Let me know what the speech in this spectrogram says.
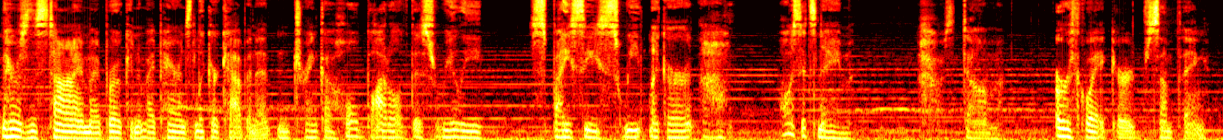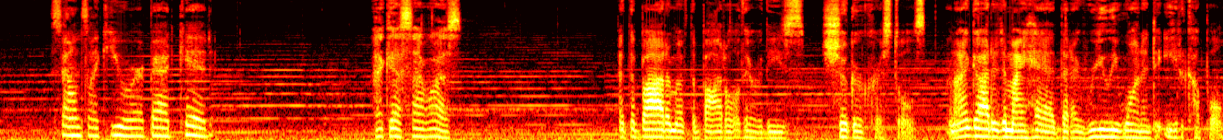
There was this time I broke into my parents' liquor cabinet and drank a whole bottle of this really spicy, sweet liquor. Oh, what was its name? I was dumb. Earthquake or something. Sounds like you were a bad kid. I guess I was. At the bottom of the bottle, there were these sugar crystals, and I got it in my head that I really wanted to eat a couple.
